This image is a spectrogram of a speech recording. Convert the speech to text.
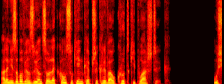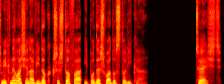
ale niezobowiązująco lekką sukienkę przykrywał krótki płaszczyk. Uśmiechnęła się na widok Krzysztofa i podeszła do stolika. Cześć.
